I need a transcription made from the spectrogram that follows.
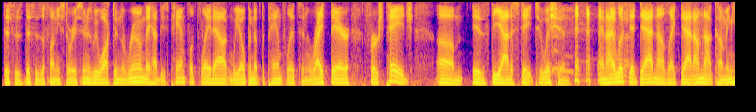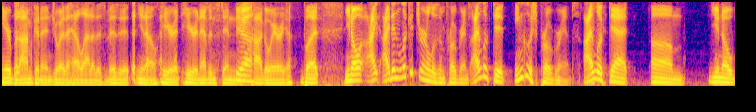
this is this is a funny story. As soon as we walked in the room, they had these pamphlets laid out, and we opened up the pamphlets, and right there, first page, um, is the out of state tuition. and I looked at dad, and I was like, Dad, I'm not coming here, but I'm going to enjoy the hell out of this visit. You know, here at here in Evanston, Yeah. Chicago area. But you know, I I didn't look at journalism programs. I looked at English programs. I looked at um, you know,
